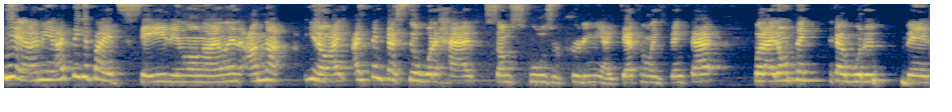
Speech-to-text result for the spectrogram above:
Yeah, I mean, I think if I had stayed in Long Island, I'm not, you know, I, I think I still would have had some schools recruiting me. I definitely think that. But I don't think I would have been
